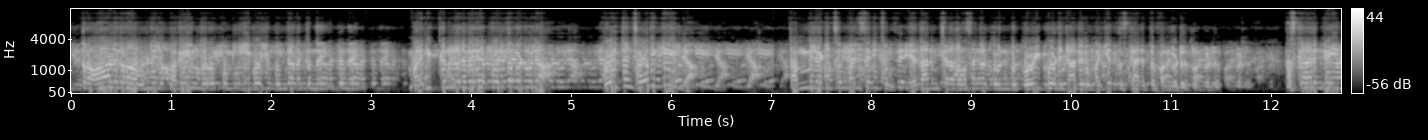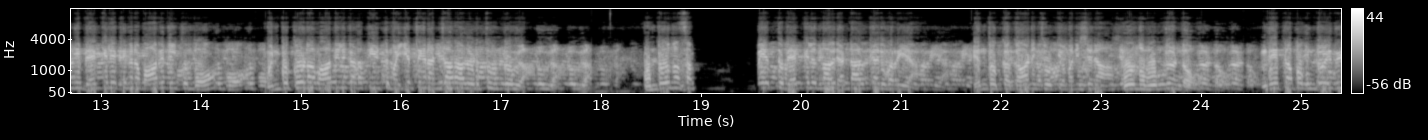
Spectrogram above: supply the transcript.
എത്ര ആളുകളാ ഉള്ളിൽ പകയും വെറുപ്പും ഈഗോയും പിന്തുണക്കുന്നത് മരിക്കുന്നവരെ വരെ പൊരുത്തപ്പെടൂല. പൊരുത്തം ചോദിക്കുകയില്ല. തമ്മിലടിച്ചും മത്സരിച്ചും ഏതാനും ചില ദിവസങ്ങൾക്ക് മുൻപ് കോഴിക്കോട് ഞാനൊരു മയ്യ നിസ്കാരത്തിൽ പങ്കെടുത്തു. നിസ്കാരം കഴിഞ്ഞ് ബേക്കിലേക്ക് ഇങ്ങനെ മാറി നിൽക്കുമ്പോ മുൻപ് കൂടെ വാതിൽ കടത്തിയിട്ട് മയ്യത്തിന് അഞ്ചാറാൾ എടുത്തു കൊണ്ടുപോവുക. കൊണ്ടുപോകുന്ന സമയം സമയത്ത് ബേക്കിൽ നിന്ന് രണ്ടാൾക്കാർ പറയാ എന്തൊക്കെ കാണിച്ചു നോക്കിയ മനുഷ്യനാ? പോകുന്ന പോക്കുണ്ടോ? എന്തേത്തപ്പ കൊണ്ടുപോയത്?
